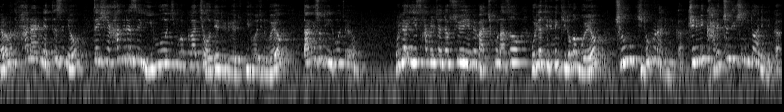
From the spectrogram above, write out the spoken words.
여러분 하나님의 뜻은요 뜻이 하늘에서 이루어진 것과 같이 어디에도 이루- 이루어지는 거예요? 땅에서도 이루어져요. 우리가 이 3일 저녁 수요 예배 마치고 나서 우리가 드리는 기도가 뭐예요? 주 기도문 아닙니까? 주님이 가르쳐 주신 기도 아닙니까?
